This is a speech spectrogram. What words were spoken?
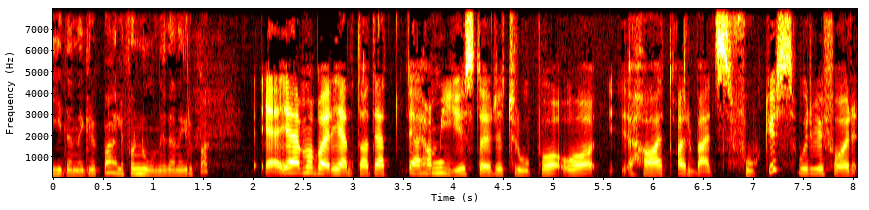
i denne gruppa, eller for noen i denne gruppa? Jeg, jeg må bare gjenta at jeg, jeg, har mye større tro på å ha et arbeidsfokus, hvor vi får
